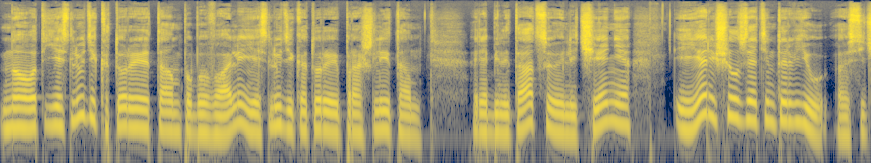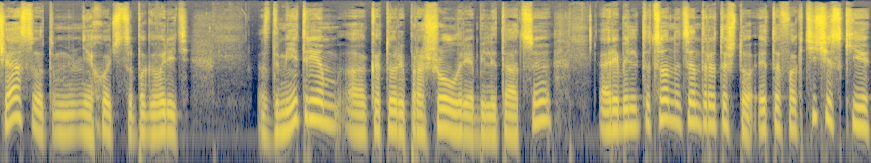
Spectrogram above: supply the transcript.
Но вот есть люди, которые там побывали, есть люди, которые прошли там реабилитацию, лечение, и я решил взять интервью. А сейчас вот мне хочется поговорить с Дмитрием, а, который прошел реабилитацию. А реабилитационный центр это что? Это фактически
